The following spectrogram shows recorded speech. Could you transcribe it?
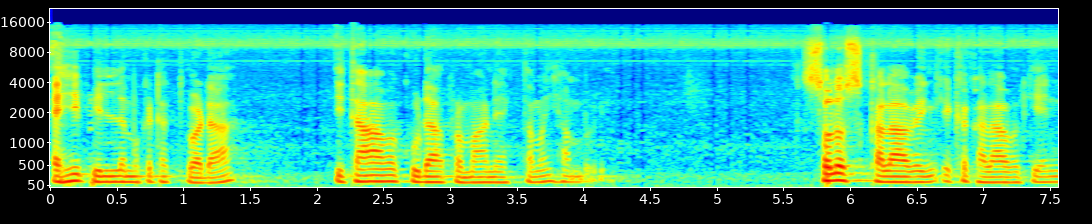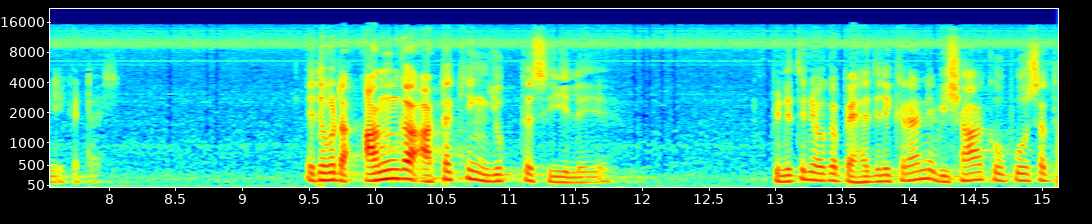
ඇහි පිල්ලමකටත් වඩා ඉතාම කුඩා ප්‍රමාණයක් තමයි හම්බවී. සොලොස් කලාවෙන් එක කලාව කියන්නේ එකටයි. එතකොට අංග අටකින් යුක්ත සීලය පිනතින ඕක පැහැදිලි කරන්නේ විශාක උපෝසත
